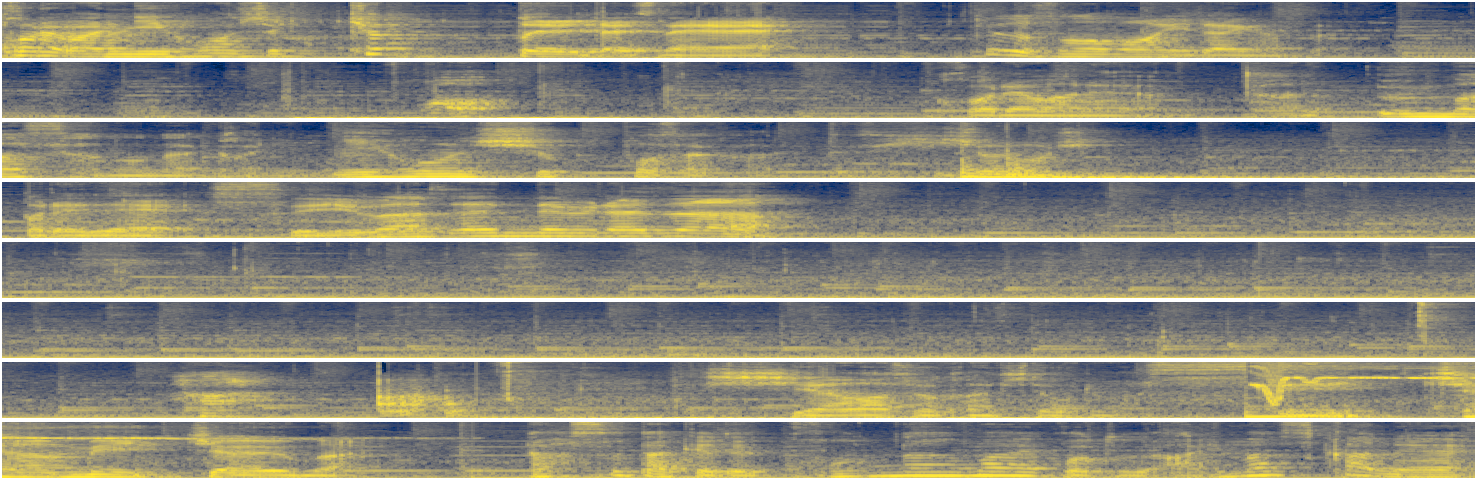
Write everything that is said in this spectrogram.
これは日本酒キュッとやりたいですね。ちょっとそのままいただきます。あこれはねあのうまさの中に日本酒っぽさがあって非常に美味しい。これですいませんね皆さん。幸せを感じております。めちゃめちゃうまい。出すだけでこんなうまいことありますかね。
